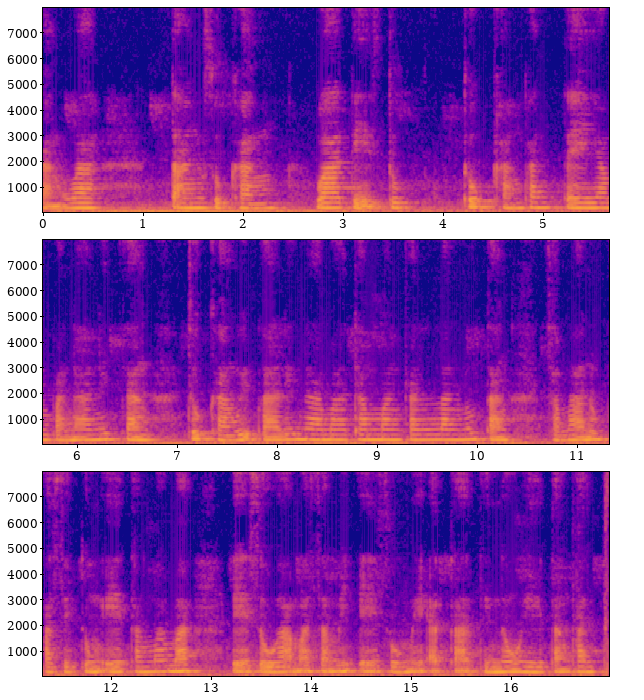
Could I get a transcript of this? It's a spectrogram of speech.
ขังวาตังสุขังวาติทุก ทุกขังพันเตยัมปนานิจัง ทุกขังวิปาลินามาธรรมังกัลลังนุตังสัมมานุปัสสิตุงเอตังมะมะเอสุหามัสมิเอโสเมอัตตาติโนเหตังพันเต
